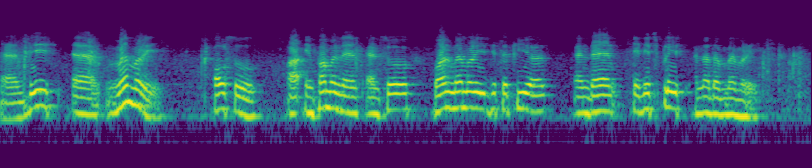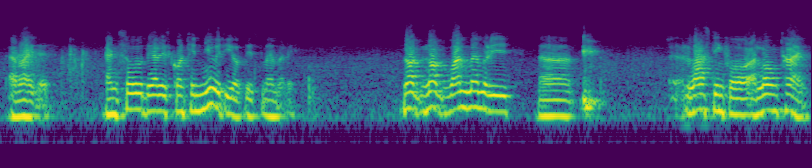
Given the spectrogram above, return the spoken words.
uh, these uh, memories also are impermanent, and so one memory disappears, and then in its place another memory arises, and so there is continuity of this memory. Not not one memory uh, lasting for a long time,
